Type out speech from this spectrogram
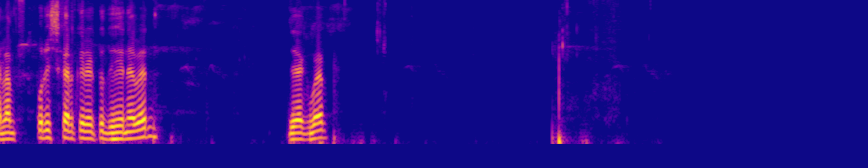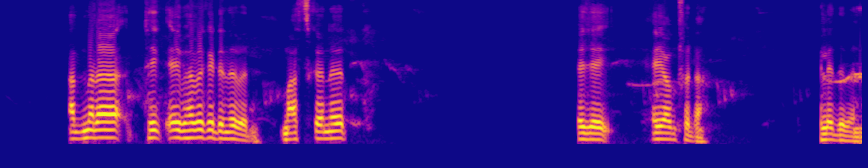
এটা পরিষ্কার করে একটু ধুয়ে নেবেন। যে একবার আপনারা ঠিক এইভাবে কেটে নেবেন। মাঝখানের এই যে এই অংশটা ফেলে দেবেন।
